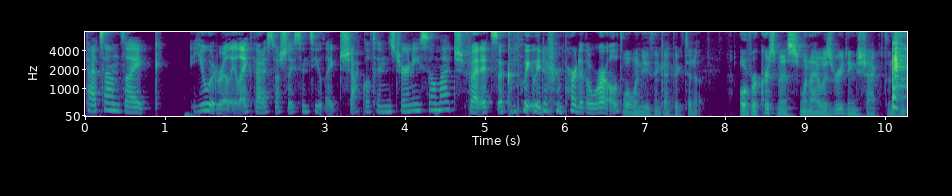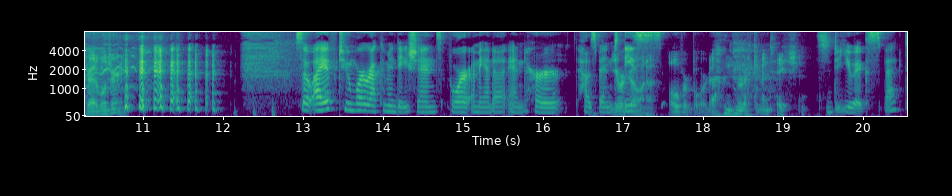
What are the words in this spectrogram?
That sounds like you would really like that, especially since you liked Shackleton's journey so much, but it's a completely different part of the world. Well, when do you think I picked it up? Over Christmas when I was reading Shackleton's Incredible Journey. So I have two more recommendations for Amanda and her husband. You were These, going overboard on the recommendations. do you expect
